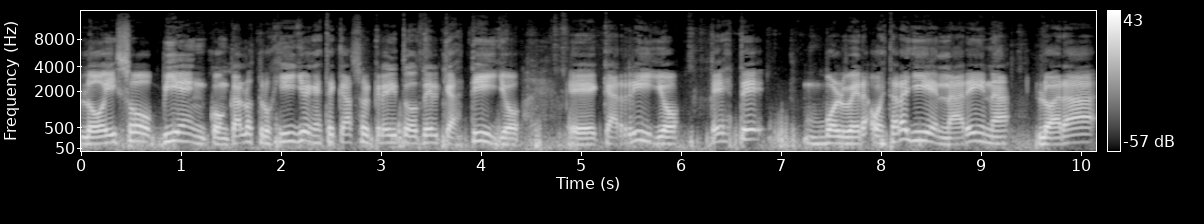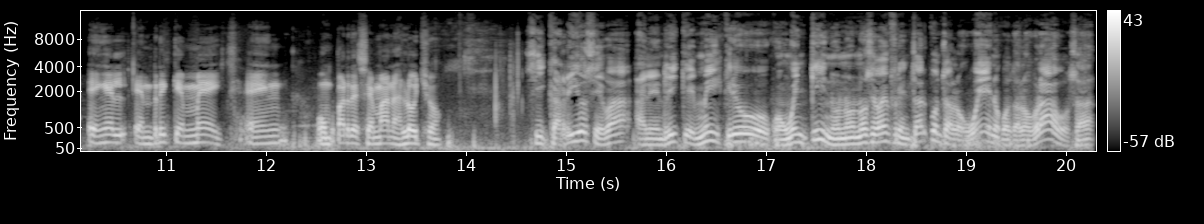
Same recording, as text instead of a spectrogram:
lo hizo bien con Carlos Trujillo, en este caso el crédito del Castillo, eh, Carrillo. Este volverá o estará allí en la arena, lo hará en el Enrique Meix en un par de semanas, Lucho si Carrillo se va al Enrique May, creo, con buen tino, no, no se va a enfrentar contra los buenos, contra los bravos. ¿ah?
